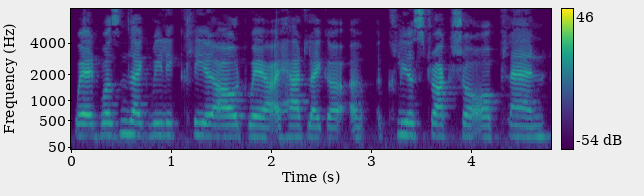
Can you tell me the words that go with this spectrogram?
where it wasn't like really clear out where I had like a, a, a clear structure or plan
